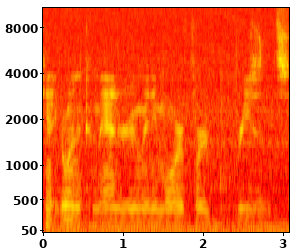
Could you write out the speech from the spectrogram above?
Can't go in the command room anymore for reasons.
